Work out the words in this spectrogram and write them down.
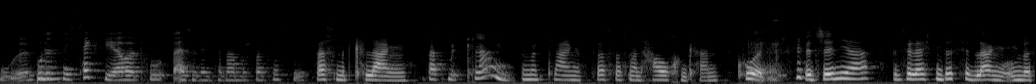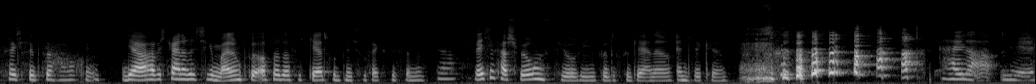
cool. Trude ist nicht sexy, aber Trude, also welcher Name ist schon sexy? Was mit Klang. Was mit Klang? Mit Klang ist was, was man hauchen kann. Kurz, Virginia vielleicht ein bisschen lang, um das sexy zu hauchen. Ja, habe ich keine richtige Meinung zu, außer dass ich Gertrud nicht so sexy finde. Ja. Welche Verschwörungstheorie würdest du gerne entwickeln? Keine Ahnung. Nee.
